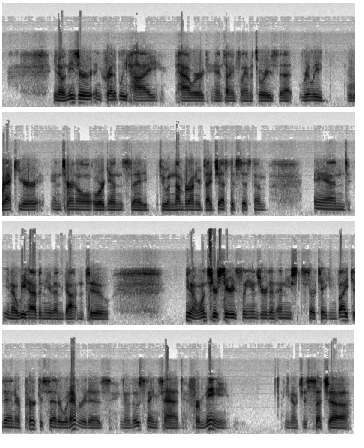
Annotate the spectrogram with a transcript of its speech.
You know, and these are incredibly high powered anti inflammatories that really wreck your internal organs. They do a number on your digestive system. And, you know, we haven't even gotten to you know, once you're seriously injured and, and you start taking Vicodin or Percocet or whatever it is, you know, those things had, for me, you know, just such a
